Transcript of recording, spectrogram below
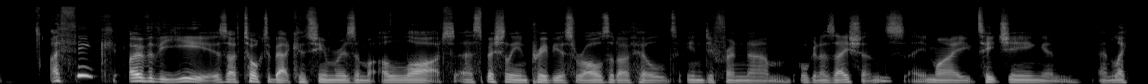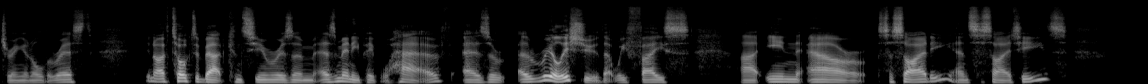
I think over the years, I've talked about consumerism a lot, especially in previous roles that I've held in different um, organizations, in my teaching and, and lecturing and all the rest. You know, I've talked about consumerism, as many people have, as a, a real issue that we face uh, in our society and societies,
